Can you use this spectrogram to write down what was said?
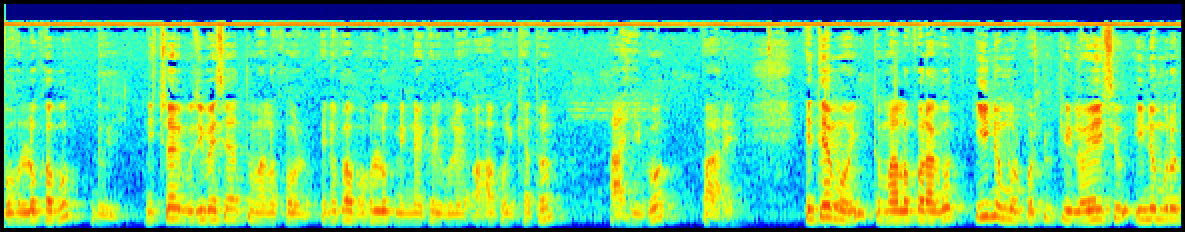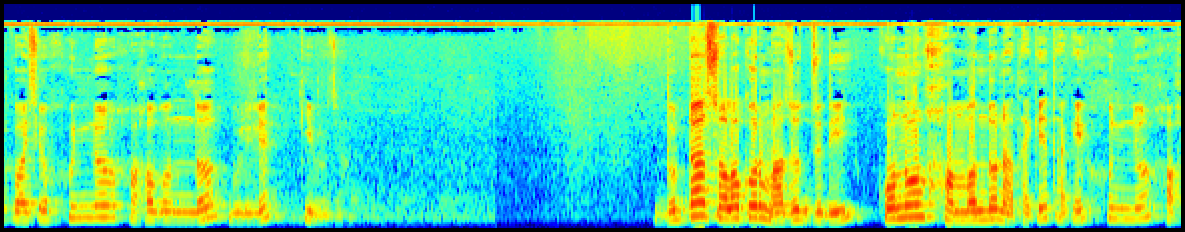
বহুলোক হ'ব দুই। নিশ্চয় বুজি পাইছা তোমালোকৰ এনেকুৱা বহুলোক নিৰ্ণয় কৰিবলৈ অহা পৰীক্ষাটো আহিব পাৰে। এতিয়া মই তোমালোকৰ আগত ই নম্বৰ প্ৰশ্নটি লৈ আহিছো। ই নম্বৰত কোৱা হৈছে শূন্য সহবন্ধ বুলিলে কি বুজা? দুটা চলকৰ মাজত যদি কোনো সম্বন্ধ নাথাকে তাকে শূন্য সহ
